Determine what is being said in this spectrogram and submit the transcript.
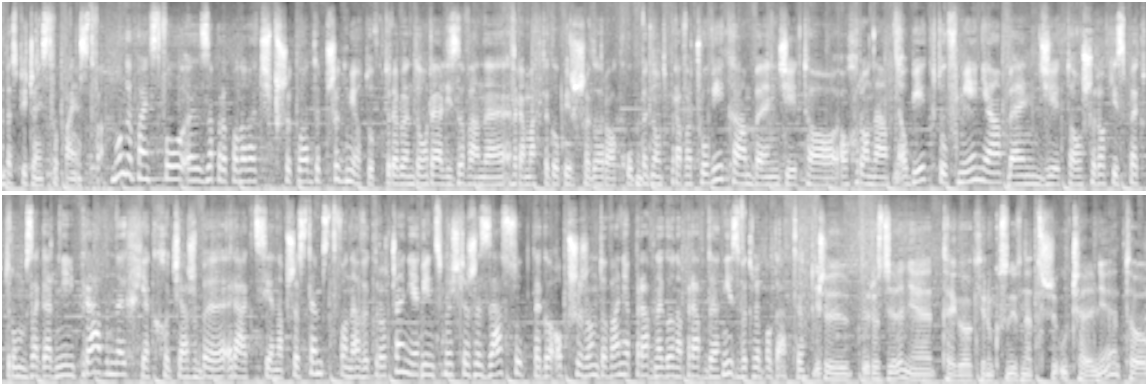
bezpieczeństwo państwa. Mogę Państwu e, zaproponować przykłady przedmiotów, które będą realizowane w ramach tego pierwszego roku. Będą to prawa człowieka, będzie to ochrona ochrona obiektów, mienia, będzie to szerokie spektrum zagadnień prawnych, jak chociażby reakcja na przestępstwo, na wykroczenie, więc myślę, że zasób tego oprzyrządowania prawnego naprawdę niezwykle bogaty. Czy rozdzielenie tego kierunku studiów na trzy uczelnie to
